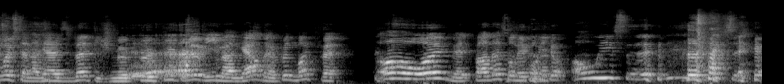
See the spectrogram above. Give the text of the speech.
moi, j'étais en arrière du banc, puis je me peux plus. Puis là, il me regarde un peu de moi, puis fait Oh ouais! Mais pendant son épaule, il est Oh oui, c'est. c'était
